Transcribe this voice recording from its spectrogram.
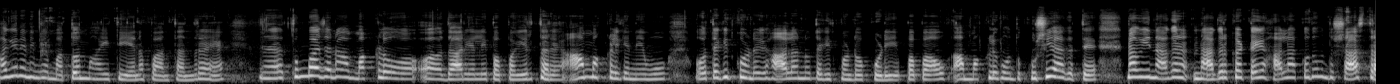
ಹಾಗೆಯೇ ನಿಮಗೆ ಮತ್ತೊಂದು ಮಾಹಿತಿ ಏನಪ್ಪ ಅಂತಂದರೆ ತುಂಬ ಜನ ಮಕ್ಕಳು ದಾರಿಯಲ್ಲಿ ಪಾಪ ಇರ್ತಾರೆ. ಆ ಮಕ್ಕಳಿಗೆ ನೀವು ತೆಗೆದುಕೊಂಡೋಗಿ ಹಾಲನ್ನು ತೆಗೆದುಕೊಂಡು ಹೋಗಿ ಕೊಡಿ ಪಾಪ ಅವು, ಆ ಮಕ್ಕಳಿಗೆ ಒಂದು ಖುಷಿ ಆಗುತ್ತೆ. ನಾವು ಈ ನಾಗರ, ನಾಗರಕಟ್ಟೆಗೆ ಹಾಲು ಹಾಕೋದು ಒಂದು ಶಾಸ್ತ್ರ.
